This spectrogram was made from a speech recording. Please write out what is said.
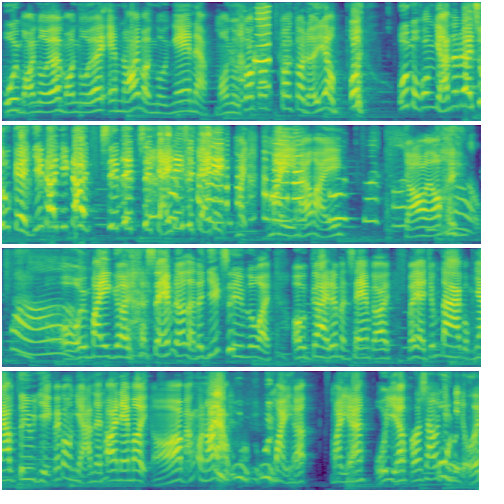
Ui mọi người ơi mọi người ơi Em nói mọi người nghe nè. Mọi người có có có, có để ý không? Ui Ui một con nhện ở đây xuống kìa. Giết đó giết đó Sim sim sim chạy đi sim chạy đi. Mày mày hả mày? Trời ơi. Ôi may ghê. Xém nữa là nó giết sim luôn rồi. Ok để mình xem coi. Bây giờ chúng ta cùng nhau tiêu diệt mấy con nhện này thôi anh em ơi. Đó bắn vào nó nào. Mày hả Mày hả? Ủa gì vậy? Có sáu bị đuổi,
